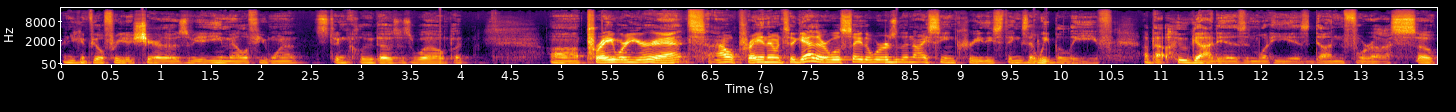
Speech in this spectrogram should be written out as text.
and you can feel free to share those via email if you want to include those as well. But uh, pray where you're at. I will pray, and then together we'll say the words of the Nicene Creed, these things that we believe about who God is and what He has done for us. So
